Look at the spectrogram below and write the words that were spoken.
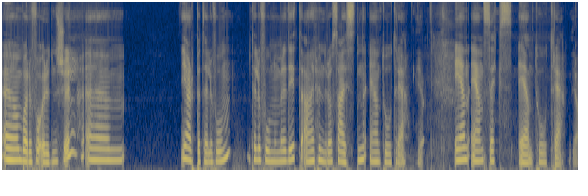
Eh, bare for ordens skyld. ehm, hjelpetelefonen, telefonnummeret ditt er 116 123. Ja. 116 123. Ja.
